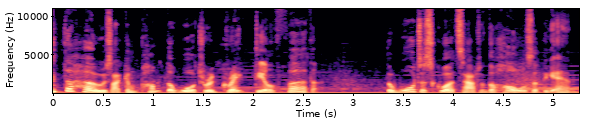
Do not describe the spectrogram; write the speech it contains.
With the hose, I can pump the water a great deal further. The water squirts out of the holes at the end.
